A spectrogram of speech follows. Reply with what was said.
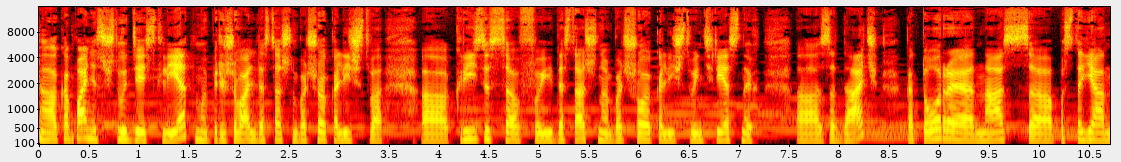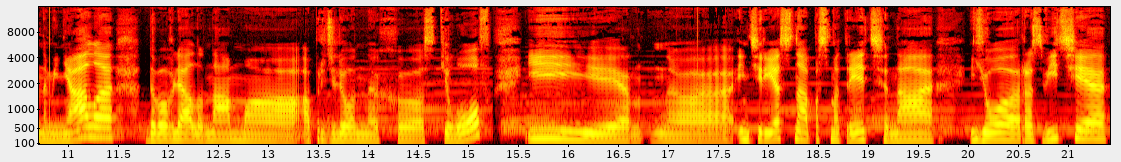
А, компания существует 10 лет, мы переживали достаточно большое количество э, кризисов и достаточно большое количество интересных э, задач, которые нас э, постоянно меняло, добавляло нам э, определенных э, скиллов, и э, интересно посмотреть на ее развитие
